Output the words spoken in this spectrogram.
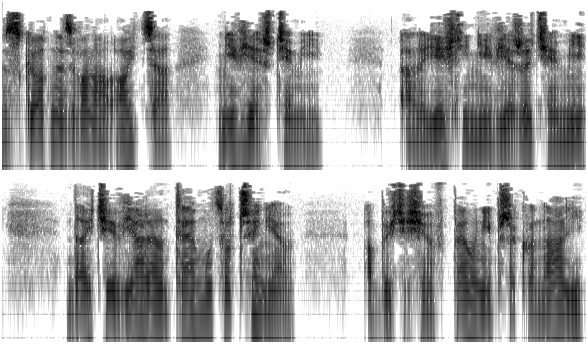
zgodne z wolą Ojca, nie wierzcie mi, ale jeśli nie wierzycie mi, dajcie wiarę temu, co czynię, abyście się w pełni przekonali,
